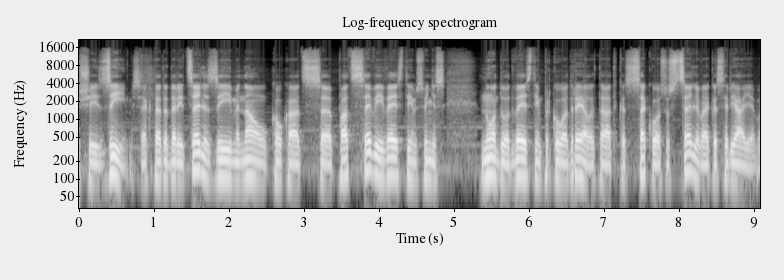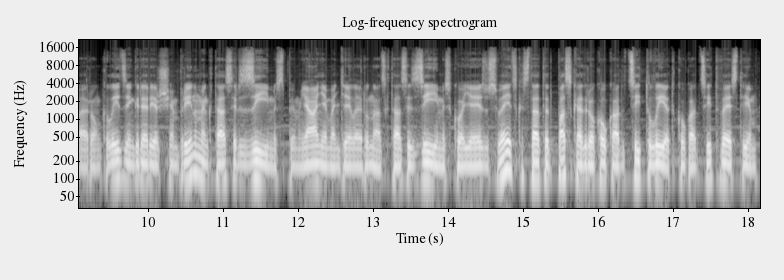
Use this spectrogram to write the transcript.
šīs zīmes. Ja? Tātad arī ceļa zīme nav kaut kāds pats sevī vēstījums, viņas nodod vēstījumu par kaut kādu realitāti, kas sekos uz ceļa vai kas ir jāievēro. Un ka līdzīgi ir arī ar šiem brīnumiem, ka tās ir zīmes, piemēram, Jāņa evaņģēlē runāts, ka tās ir zīmes, ko Jēzus veids, kas tātad paskaidro kaut kādu citu lietu, kaut kādu citu vēstījumu.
